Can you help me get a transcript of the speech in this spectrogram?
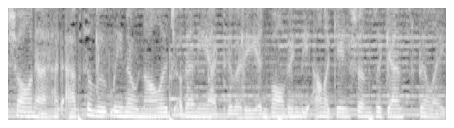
Shaughna had absolutely no knowledge of any activity involving the allegations against Billy.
